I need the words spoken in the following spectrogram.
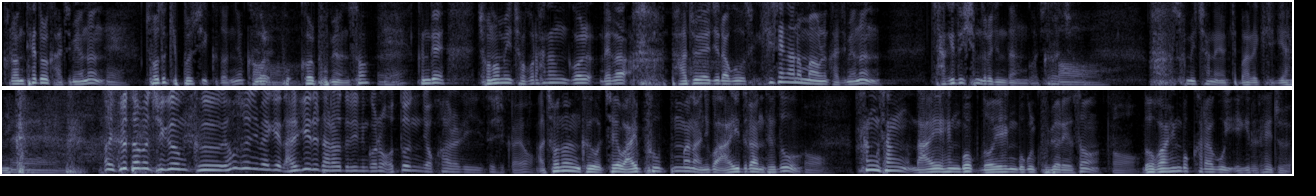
그런 태도를 가지면은 예. 저도 기쁠 수 있거든요. 그걸 어. 보- 그걸 보면서. 네. 근데 저놈이 저걸 하는 걸 내가 하, 봐줘야지라고 희생하는 마음을 가지면은 자기도 힘들어진다는 거죠. 그렇죠. 어. 하, 숨이 차네 이렇게 말을 길게 하니까. 예. 아니 그렇다면 지금 그 형수님에게 날개를 달아드리는 거는 어떤 역할이 있으실까요? 아, 저는 그 제 와이프뿐만 아니고 아이들한테도 어. 항상 나의 행복, 너의 행복을 구별해서 어. 너가 행복하라고 얘기를 해줘요.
